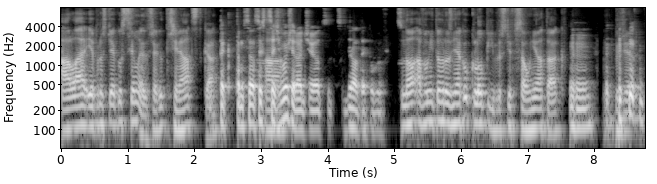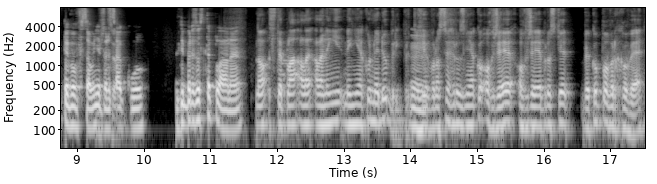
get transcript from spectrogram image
ale je prostě jako silný, to je jako třináctka. Tak tam se asi chceš A- ožrat, že jo? Co, co dělat jako No a oni to hrozně jako klopí, prostě v sauně a tak. Mhm. Takže, Pivo v sauně, to je docela cool. Ty brzo steplá, ne? no, stepla, ale, ale není, není jako nedobrý, protože Mm. ono se hrozně jako ohřeje, ohřeje prostě jako povrchově,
